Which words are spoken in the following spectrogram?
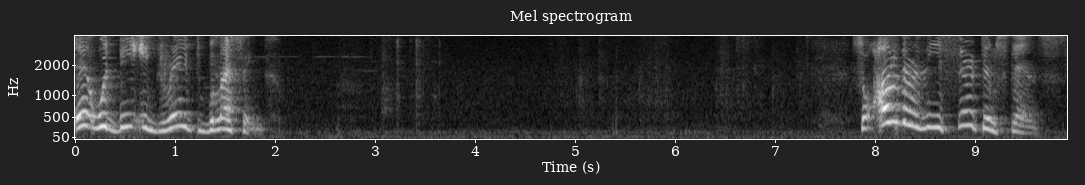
it would be a great blessing. So, under these circumstances,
